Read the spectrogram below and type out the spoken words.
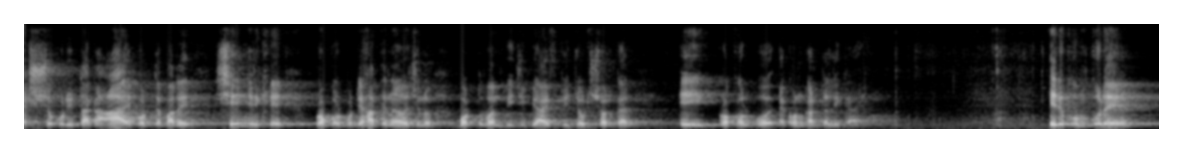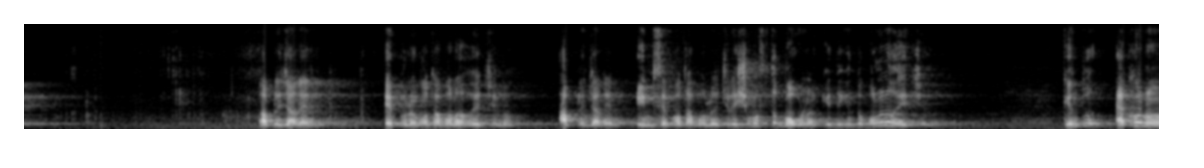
একশো কোটি টাকা আয় করতে পারে, সেই নিরিখে প্রকল্পটি হাতে নেওয়া হয়েছিল। বর্তমান বিজেপি আইএফটি জোট সরকার এই প্রকল্প এখনকার তালিকায়। এরকম করে আপনি জানেন অ্যাপোলোর কথা বলা হয়েছিল। আপনি জানেন এইমসের কথা বলা হয়েছিল, এই সমস্ত গভর্নরকে দিয়ে কিন্তু বলানো হয়েছিল। কিন্তু এখনও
